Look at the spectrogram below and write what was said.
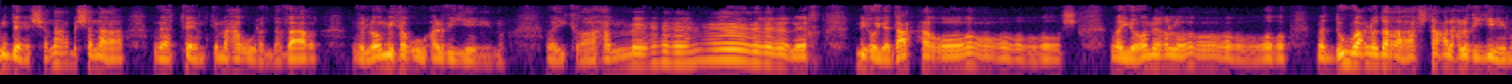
מדי שנה בשנה ואתם תמהרו לדבר ולא מיהרו הלוויים. ויקרא המלך ליהוידע הראש ויאמר לו מדוע לא דרשת על הלוויים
